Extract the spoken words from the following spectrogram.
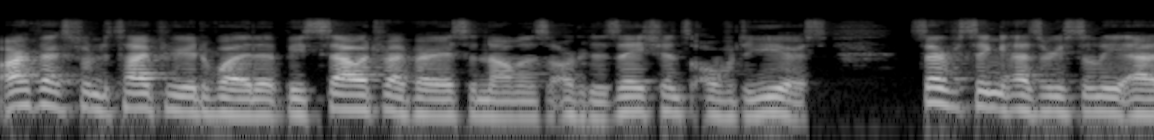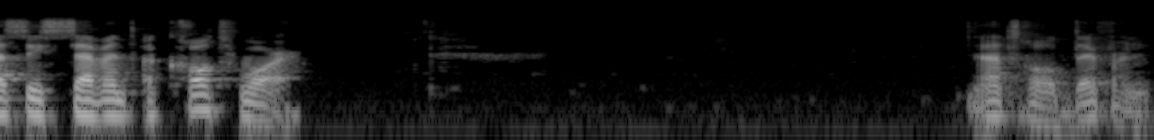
Artifacts from the time period would be salvaged by various anomalous organizations over the years, surfacing as recently as the Seventh Occult War. That's a whole different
